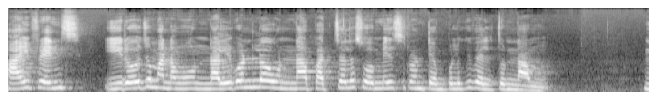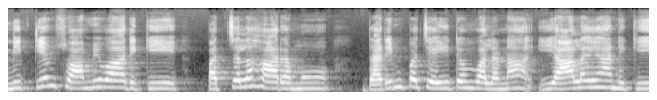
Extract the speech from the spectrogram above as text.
హాయ్ ఫ్రెండ్స్ ఈరోజు మనము నల్గొండలో ఉన్న పచ్చల సోమేశ్వరం టెంపుల్కి వెళ్తున్నాము. నిత్యం స్వామివారికి పచ్చల హారము ధరింప చేయటం వలన ఈ ఆలయానికి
